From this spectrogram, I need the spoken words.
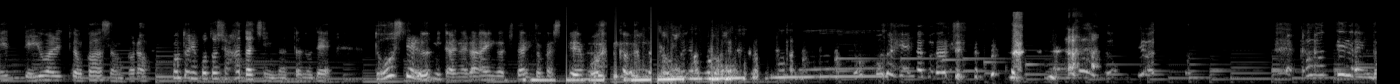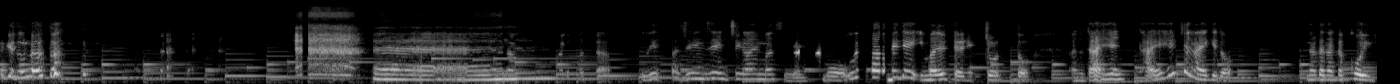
ねって言われてたお母さんから本当に今年二十歳になったのでどうしてる？みたいな LINE が来たりとかしてもうなんかよっぽど変な子だって変わってないんだけどなと。えー上は全然違いますね。もう上は上で今言ったようにちょっとあの大変大変じゃないけどなかなか濃い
